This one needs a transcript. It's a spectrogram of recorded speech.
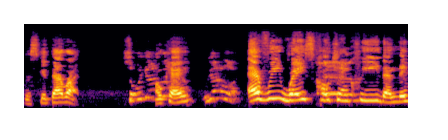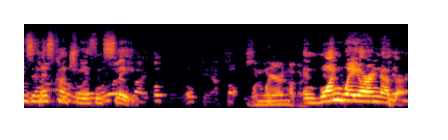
Let's get that right. Okay? Every race, culture, and creed that lives in this country is enslaved one way or another. in one way or another.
